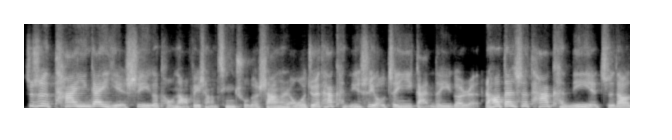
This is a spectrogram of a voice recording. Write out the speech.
就是他应该也是一个头脑非常清楚的商人，我觉得他肯定是有正义感的一个人。然后，但是他肯定也知道，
